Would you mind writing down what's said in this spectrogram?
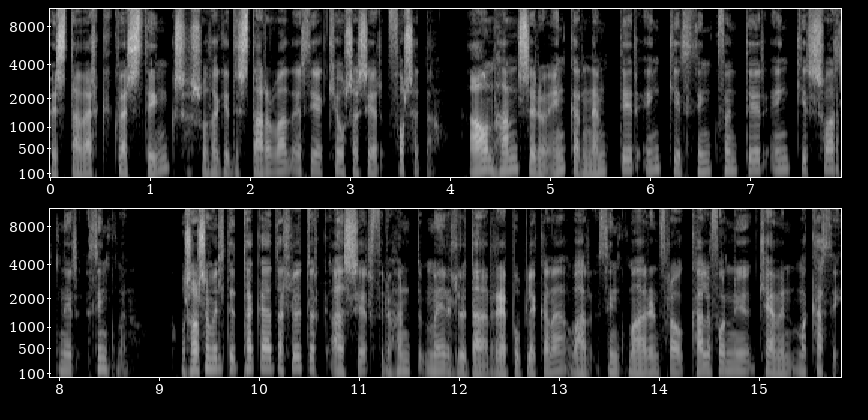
Fyrsta verk hvers þings, svo það getur starfað, er því að kjósa sér fósetta. Án hans eru engar nefndir, engir þingfundir, engir svartnir þingmenn. og sá sem vildi taka þetta hlutverk að sér fyrir hönd meiri hluta republikana var þingmaðurinn frá Kaliforníu Kevin McCarthy.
